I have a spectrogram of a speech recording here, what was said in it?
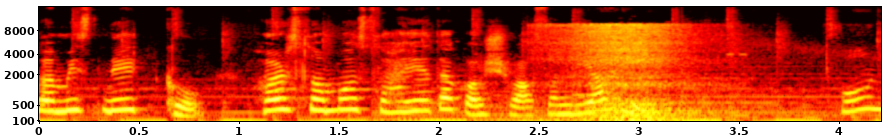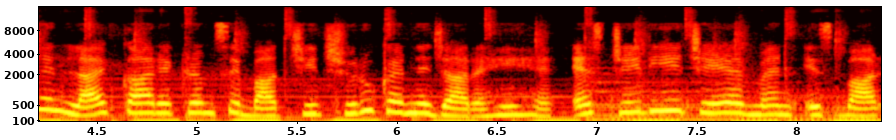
कमिश्नरेट को हर संभव सहायता का आश्वासन दिया। है फ़ोन इन लाइव कार्यक्रम से बातचीत शुरू करने जा रहे हैं। एस चेयरमैन इस बार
